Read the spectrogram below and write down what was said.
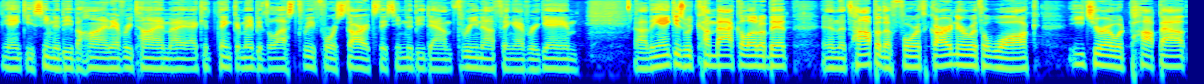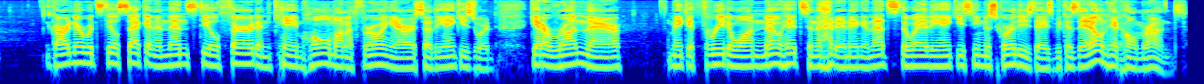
Yankees seem to be behind every time. I, I could think of maybe the last three, four starts. They seem to be down three nothing every game. Uh, the Yankees would come back a little bit in the top of the fourth. Gardner with a walk. Ichiro would pop out. Gardner would steal second and then steal third and came home on a throwing error. So the Yankees would get a run there, make it three to one, no hits in that inning. And that's the way the Yankees seem to score these days because they don't hit home runs.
